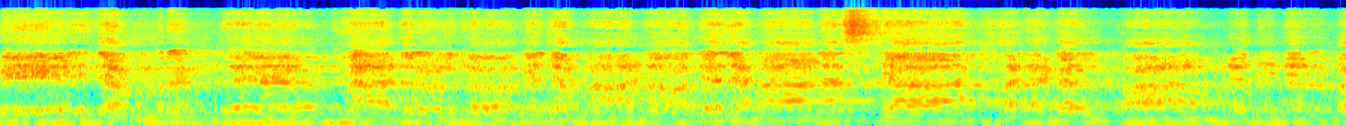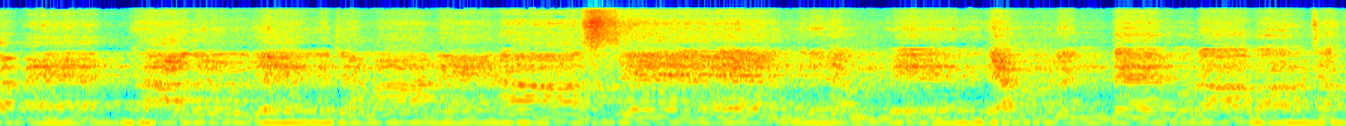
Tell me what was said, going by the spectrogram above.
वीर्यम् वृन्देभ्यादृयो यजमानो यजमानस्याध्वरकल्पाम् प्रतिनिर्वपेद्भ्यादृये यजमानेनास्येन्द्रियम् वीर्यम् वृन्दे पुरावाचः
